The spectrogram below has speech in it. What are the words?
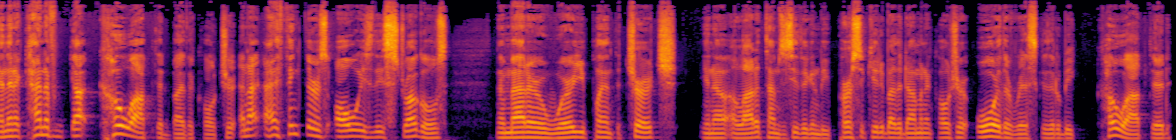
and then it kind of got co opted by the culture. And I, I think there's always these struggles, no matter where you plant the church you know, a lot of times it's either going to be persecuted by the dominant culture or the risk is it'll be co-opted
